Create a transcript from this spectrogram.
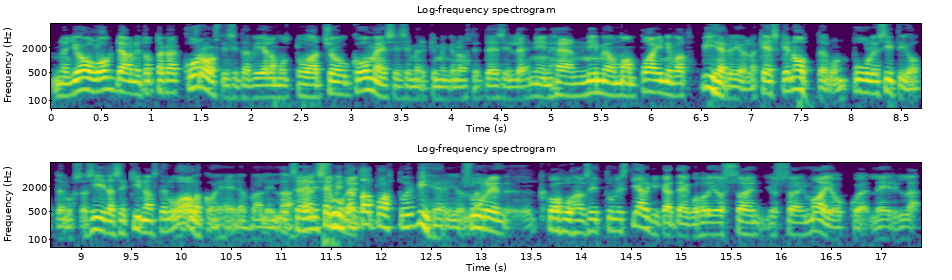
No joo, lockdowni totta kai korosti sitä vielä, mutta tuo Joe Gomez esimerkki, minkä nostit esille, niin hän nimenomaan painivat viheriöllä kesken ottelun, Pool City-ottelussa. Siitä se kinastelu alkoi heidän välillään. Eli se, suurin, mitä tapahtui viheriöllä. Suurin kohuhan siitä tuli jälkikäteen, kun oli jossain, jossain maajoukkueleirillä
